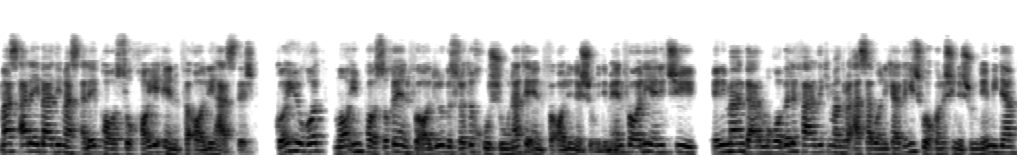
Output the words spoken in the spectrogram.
مسئله بعدی مسئله پاسخهای انفعالی هستش. گاهی اوقات ما این پاسخ انفعالی رو به صورت خشونت انفعالی نشون میدیم. انفعالی یعنی چی؟ یعنی من در مقابل فردی که من رو عصبانی کرده هیچ واکنشی نشون نمیدم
